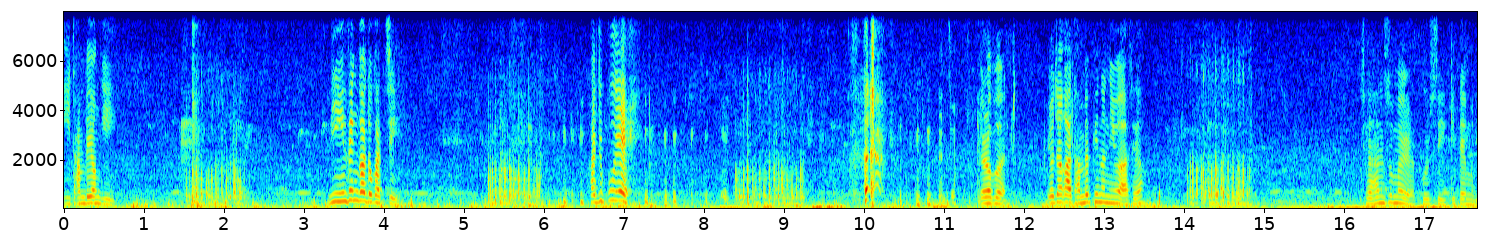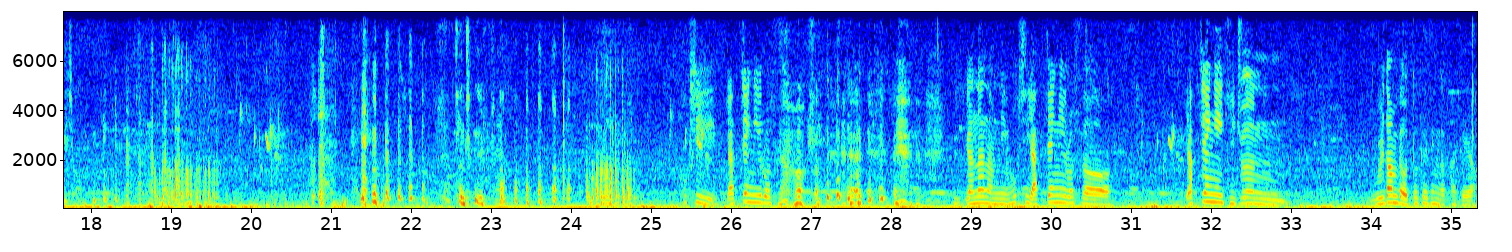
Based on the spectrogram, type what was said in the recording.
이 담배 연기. 네 인생과도 같지? 아주 뿌해. 여러분, 여자가 담배 피는 이유 아세요? 제 한숨을 볼 수 있기 때문이죠. 천천히. 혹시 약쟁이로서 연하남님 혹시 약쟁이로서 약쟁이 기준 물담배 어떻게 생각하세요?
